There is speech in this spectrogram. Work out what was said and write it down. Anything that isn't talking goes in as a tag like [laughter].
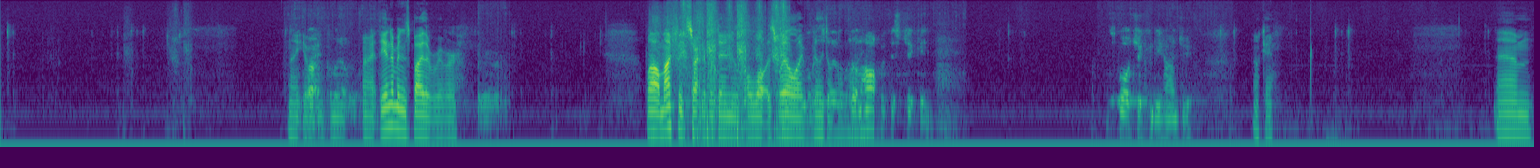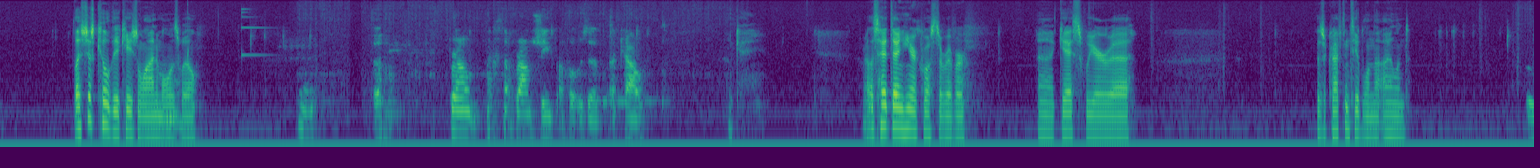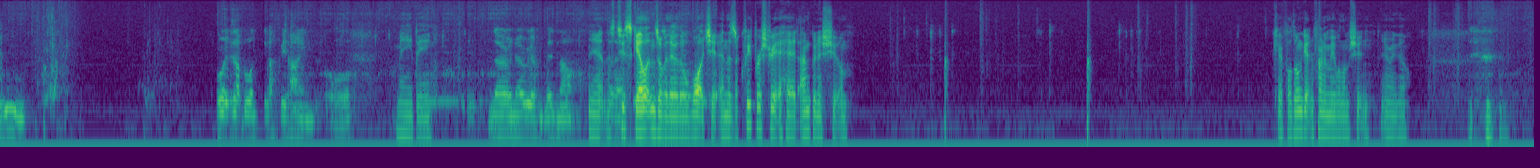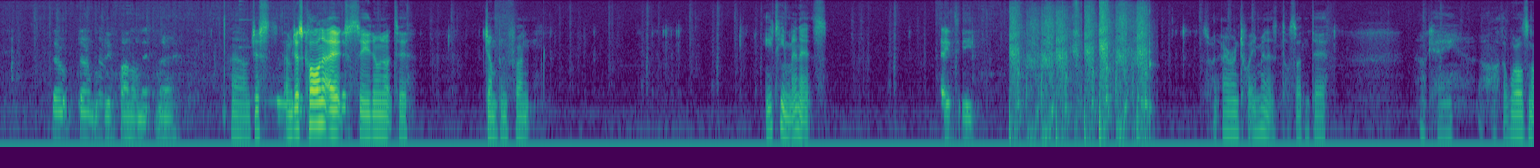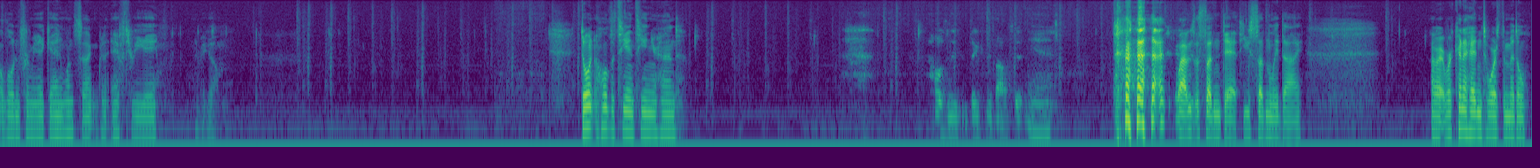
Right, you're Right, right. I'm coming up. Alright, the Enderman is by the river. Wow, my food's starting to go down a lot as well. I really don't know Done why. half of this chicken. There's four chicken behind you. Okay. Um, let's just kill the occasional animal as well. Uh, brown, [laughs] not brown sheep. I thought it was a, a cow. Okay. Right, let's head down here across the river. Uh, I guess we're, uh... There's a crafting table on that island. Ooh. What is that the one you left behind? Or Maybe. no, no, we haven't been that. Yeah, there's two skeletons over there, they'll watch it, and there's a creeper straight ahead. I'm gonna shoot him. Careful, don't get in front of me while I'm shooting. There we go. [laughs] Don't don't really plan on it. No. Um, just, I'm just calling it out just so you know not to jump in front. 18 minutes? Eighty. So an hour and 20 minutes until sudden death. Okay. Oh, the world's not loading for me again. One sec. I'm going to F3A. There we go. Don't hold the TNT in your hand. I wasn't even thinking about it. Yeah. What happens to sudden death? You suddenly die. Alright, we're kind of heading towards the middle.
